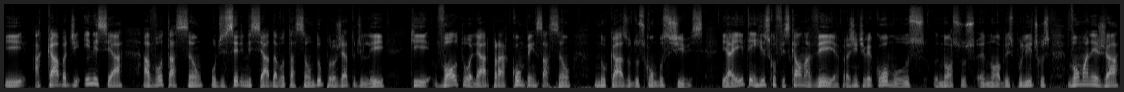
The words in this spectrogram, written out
e acaba de iniciar a votação ou de ser iniciada a votação do projeto de lei que volta o olhar para a compensação no caso dos combustíveis. E aí tem risco fiscal na veia, para a gente ver como os nossos eh, nobres políticos vão manejar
